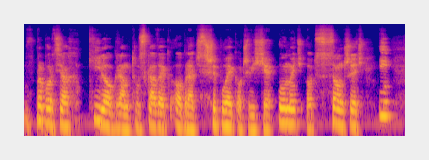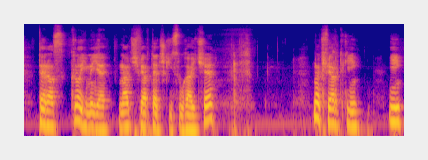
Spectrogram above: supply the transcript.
W proporcjach kilogram truskawek obrać z szypułek, oczywiście umyć, odsączyć i teraz kroimy je na ćwiarteczki, słuchajcie. Na ćwiartki i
